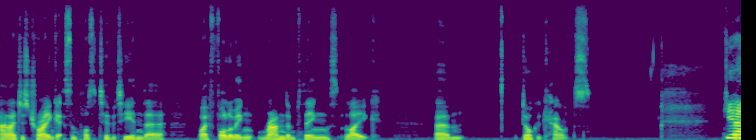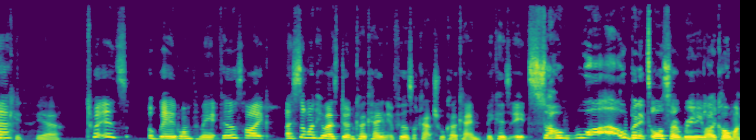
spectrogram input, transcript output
and I just try and get some positivity in there by following random things like um, dog accounts. Yeah. kid- yeah. Twitter's a weird one for me. It feels like as someone who has done cocaine, it feels like actual cocaine because it's so whoa, but it's also really like, oh my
